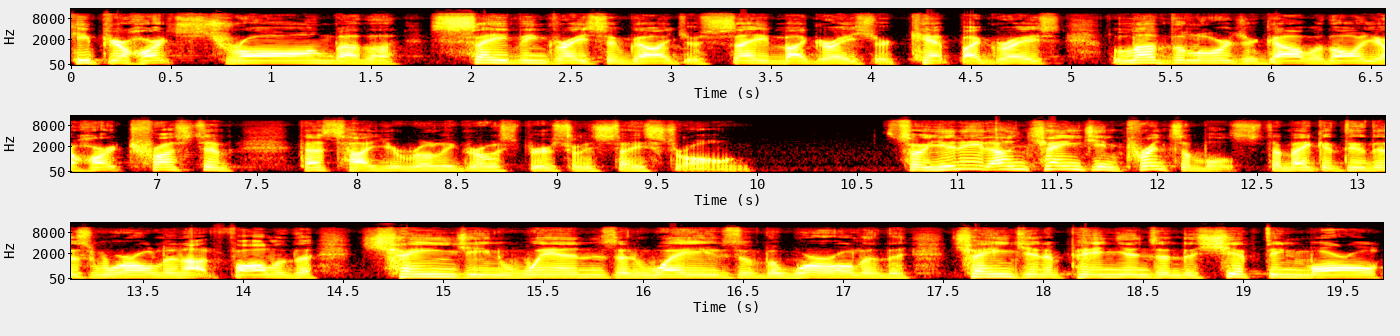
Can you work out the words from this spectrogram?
Keep your heart strong by the saving grace of God. You're saved by grace. You're kept by grace. Love the Lord your God with all your heart. Trust Him. That's how you really grow spiritually and stay strong. So you need unchanging principles to make it through this world and not follow the changing winds and waves of the world and the changing opinions and the shifting moral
